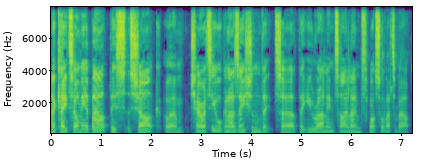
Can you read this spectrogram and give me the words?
Okay, tell me about this shark um, charity organisation that uh, that you run in Thailand. What's all that about?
